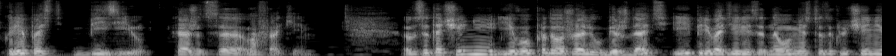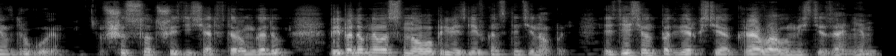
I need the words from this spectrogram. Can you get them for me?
в крепость Бизию, кажется, во Фракии. В заточении его продолжали убеждать и переводили из одного места заключения в другое. В 662 году преподобного снова привезли в Константинополь. Здесь он подвергся кровавым истязаниям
